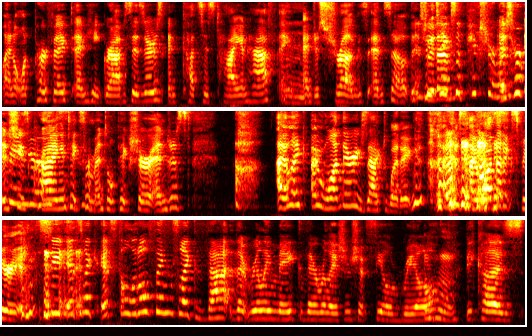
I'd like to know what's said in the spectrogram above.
i don't look perfect and he grabs scissors and cuts his tie in half and, and just shrugs and so the and two of them takes a picture with and, her and she's crying and takes her mental picture and just i like i want their exact wedding i just i want that experience See, it's like it's the little things like that that really make their relationship feel real. Mm-hmm. Because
